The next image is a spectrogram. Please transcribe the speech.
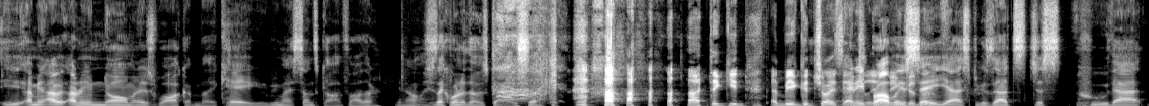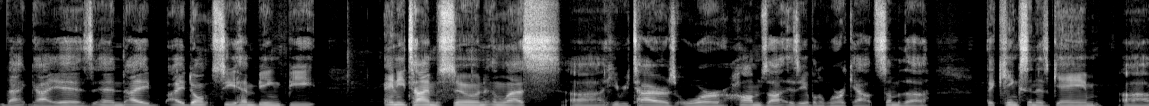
He, I mean, I, I don't even know him. and I just walk up and be like, "Hey, you be my son's godfather." You know, he's like one of those guys. Like, I think you'd that'd be a good choice. and he'd It'd be a probably say move. yes because that's just who that that guy is. And I I don't see him being beat anytime soon unless uh, he retires or Hamza is able to work out some of the the kinks in his game. Uh,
